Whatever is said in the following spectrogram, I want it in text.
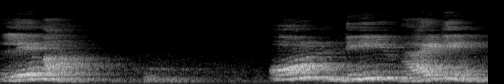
lemma on dividing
